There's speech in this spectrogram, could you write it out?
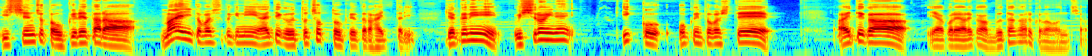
一瞬ちょっと遅れたら、前に飛ばした時に相手がウッドちょっと遅れたら入ったり、逆に後ろにね、一個奥に飛ばして、相手が、いや、これあれか、豚があるかな、ワンちゃん。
